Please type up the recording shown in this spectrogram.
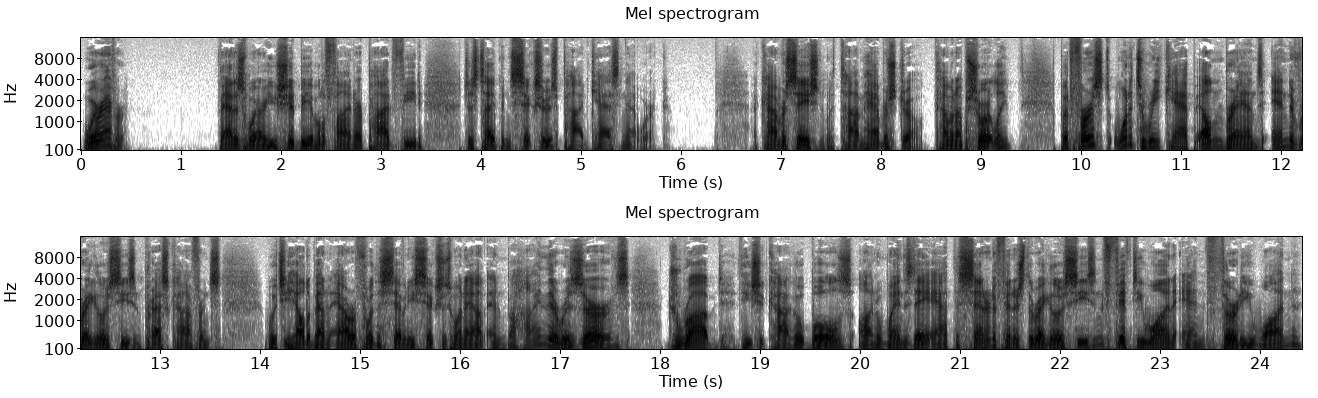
wherever. That is where you should be able to find our pod feed. Just type in Sixers Podcast Network. A conversation with Tom Haberstroh coming up shortly. But first, wanted to recap Elton Brand's end of regular season press conference, which he held about an hour before the 76ers went out and behind their reserves drubbed the Chicago Bulls on Wednesday at the center to finish the regular season 51 and 31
